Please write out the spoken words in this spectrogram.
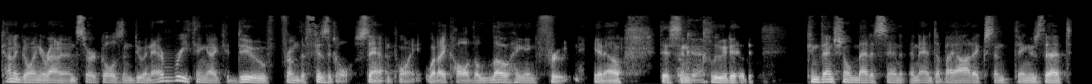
kind of going around in circles and doing everything I could do from the physical standpoint, what I call the low hanging fruit. You know, this okay. included conventional medicine and antibiotics and things that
